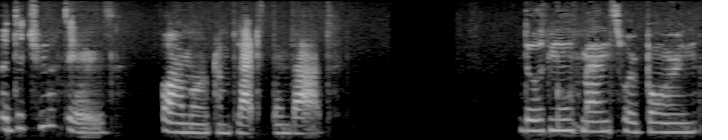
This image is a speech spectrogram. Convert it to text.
But the truth is far more complex than that. Those movements were born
